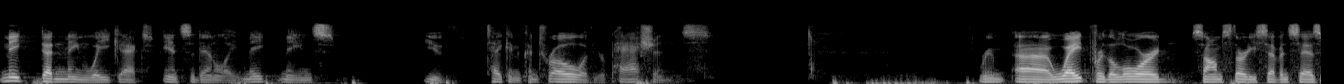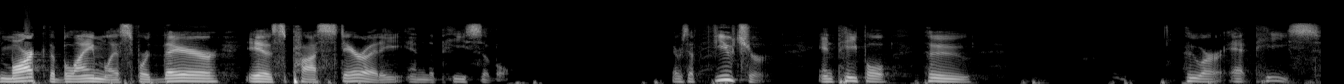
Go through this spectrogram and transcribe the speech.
Meek doesn't mean weak, incidentally. Meek means you've taken control of your passions. Uh, wait for the Lord, Psalms 37 says, Mark the blameless, for there is posterity in the peaceable. There's a future in people who, who are at peace.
